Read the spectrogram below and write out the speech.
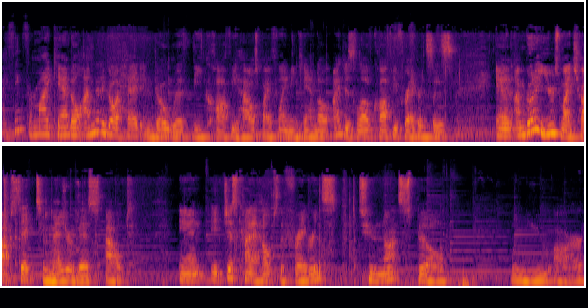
I think for my candle, I'm gonna go ahead and go with the Coffee House by Flaming Candle. I just love coffee fragrances. And I'm gonna use my chopstick to measure this out. And it just kind of helps the fragrance to not spill when you are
